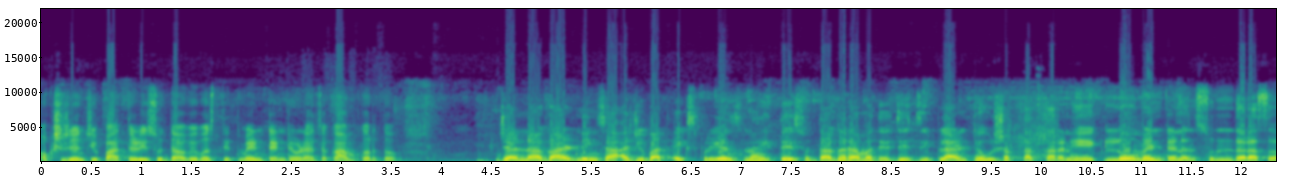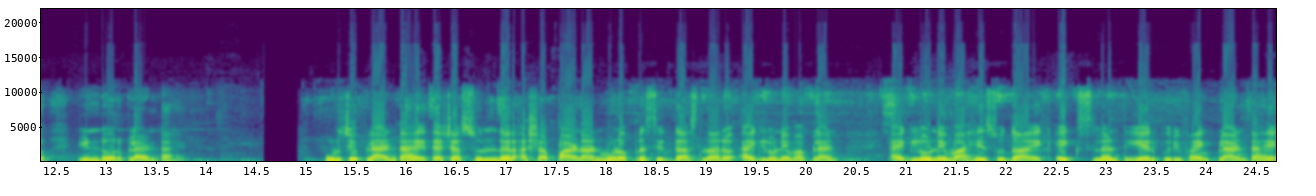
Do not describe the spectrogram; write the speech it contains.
ऑक्सिजनची पातळीसुद्धा व्यवस्थित मेंटेन ठेवण्याचं काम करतं. ज्यांना गार्डनिंगचा अजिबात एक्सपिरियन्स नाही ते सुद्धा घरामध्ये झिझी प्लांट ठेवू शकतात. कारण हे एक लो मेंटेनन्स सुंदर असं इनडोअर प्लांट आहे. पुढचे प्लांट आहे त्याच्या सुंदर अशा पानांमुळं प्रसिद्ध असणारं ॲग्लोनेमा प्लांट ॲग्लोनेमा हे सुद्धा एक एक्सलंट एअर प्युरिफाईंग प्लांट आहे.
